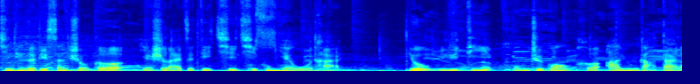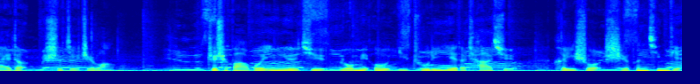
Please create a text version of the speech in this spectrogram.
今天的第三首歌也是来自第七期公演舞台。由于迪、红之光和阿云嘎带来的《世界之王》。这是法国音乐剧《罗密欧与朱丽叶》的插曲，可以说十分经典。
